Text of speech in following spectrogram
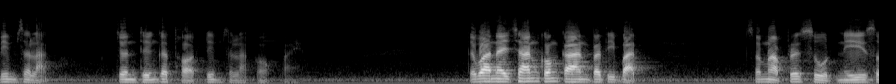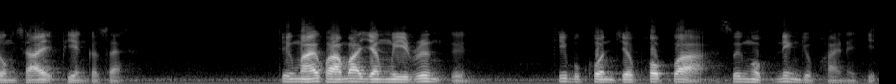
ริมสลัก จนถึงก็ถอดริมสลักออกไป แต่ว่าในชั้นของการปฏิบัติสำหรับพระสูตรนี้ทรงใช้เพียงกระแส จึงหมายความว่ายังมีเรื่องอื่น ที่บุคคลจะพบว่าสงบนิ่งอยู่ภายในจิต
